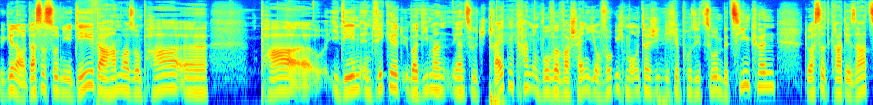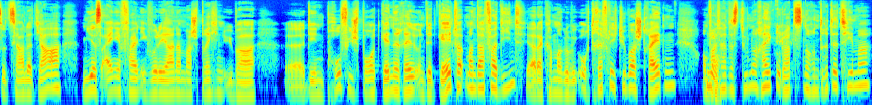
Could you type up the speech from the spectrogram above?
Genau, das ist so eine Idee, da haben wir so ein paar äh, paar äh, Ideen entwickelt, über die man ganz gut streiten kann und wo wir wahrscheinlich auch wirklich mal unterschiedliche Positionen beziehen können. Du hast es gerade gesagt, soziales Ja. Mir ist eingefallen, ich würde gerne mal sprechen über äh, den Profisport generell und das Geld, was man da verdient. Ja, da kann man, glaube ich, auch trefflich drüber streiten. Und ja. was hattest du noch, Heiko? Du hattest noch ein drittes Thema?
